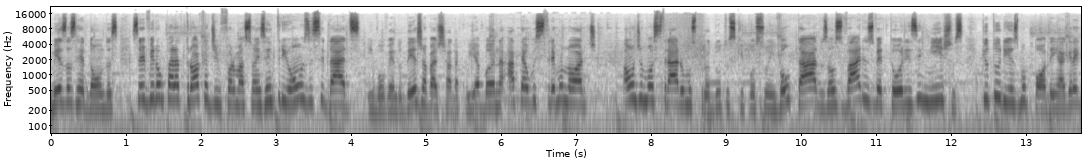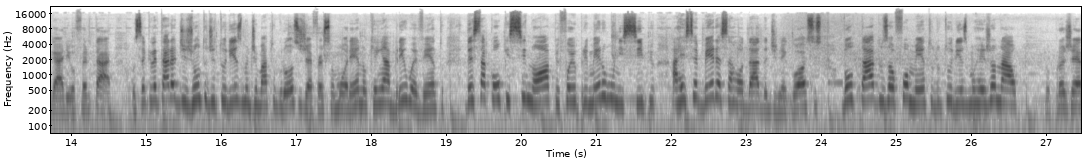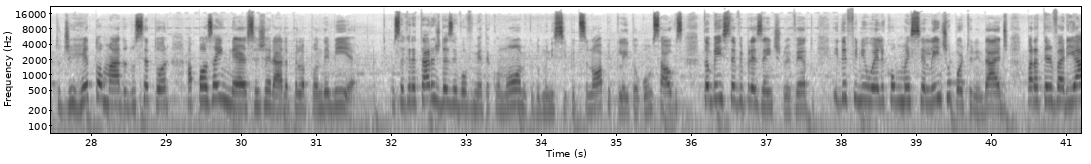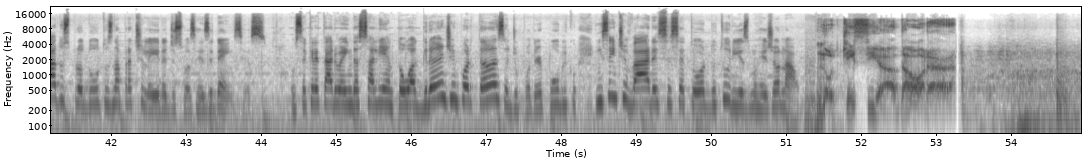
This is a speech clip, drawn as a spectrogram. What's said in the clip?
Mesas redondas serviram para troca de informações entre 11 cidades, envolvendo desde a Baixada Cuiabana até o extremo norte, onde mostraram os produtos que possuem voltados aos vários vetores e nichos que o turismo podem agregar e ofertar. O secretário adjunto de Turismo de Mato Grosso, Jefferson Moreno, quem abriu o evento, destacou que Sinop foi o primeiro município a receber essa rodada de negócios voltados ao fomento do turismo regional, no projeto de retomada do setor após a inércia gerada pela pandemia. O secretário de Desenvolvimento Econômico do município de Sinop, Cleiton Gonçalves, também esteve presente no evento e definiu ele como uma excelente oportunidade para ter variados produtos na prateleira de suas residências. O secretário ainda salientou a grande importância de o poder público incentivar esse setor do turismo regional. Notícia da hora.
